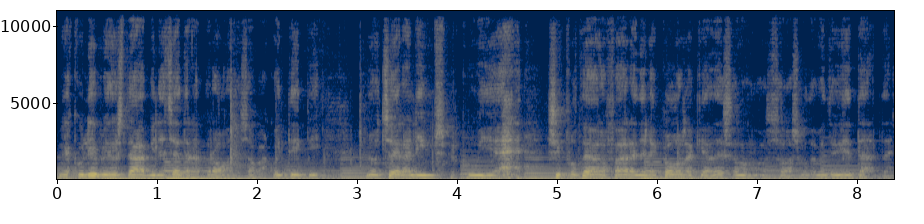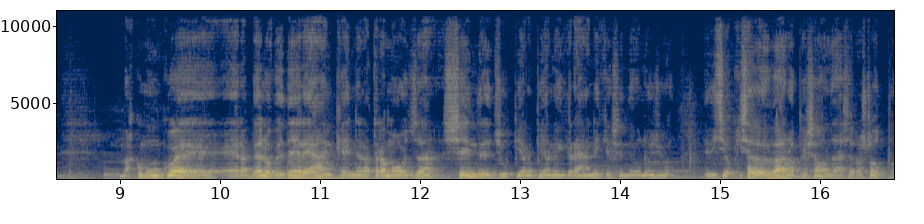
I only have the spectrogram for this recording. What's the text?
in equilibrio instabile, eccetera, però insomma a quei tempi non c'era l'Inps, per cui eh, si potevano fare delle cose che adesso non sono assolutamente vietate ma comunque era bello vedere anche nella tramoggia scendere giù piano piano i grani che scendevano giù e dicevo chissà dove vanno, pensavo andassero sotto,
